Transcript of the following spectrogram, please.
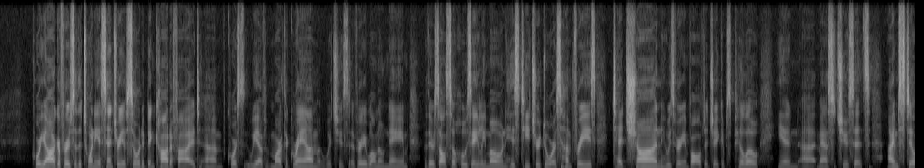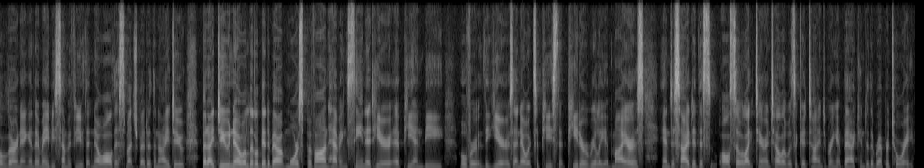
choreographers of the 20th century have sort of been codified. Um, of course, we have Martha Graham, which is a very well-known name, but there's also Jose Limon, his teacher Doris Humphreys, Ted Shawn, who was very involved at Jacob's Pillow in uh, Massachusetts. I'm still learning, and there may be some of you that know all this much better than I do, but I do know a little bit about Moor's Pavane, having seen it here at PNB over the years. I know it's a piece that Peter really admires and decided this also, like Tarantella, was a good time to bring it back into the repertory.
